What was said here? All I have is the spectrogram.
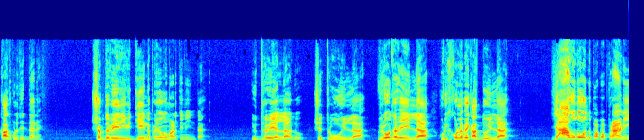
ಕಾದು ಕುಳಿತಿದ್ದಾನೆ. ಶಬ್ದವೇದಿ ವಿದ್ಯೆಯನ್ನು ಪ್ರಯೋಗ ಮಾಡ್ತೀನಿ ಅಂತ. ಯುದ್ಧವೇ ಅಲ್ಲ ಅದು, ಶತ್ರುವೂ ಇಲ್ಲ, ವಿರೋಧವೇ ಇಲ್ಲ, ಹುಡುಕಿಕೊಳ್ಳಬೇಕಾದ್ದೂ ಇಲ್ಲ. ಯಾವುದೋ ಒಂದು ಪಾಪ ಪ್ರಾಣಿ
